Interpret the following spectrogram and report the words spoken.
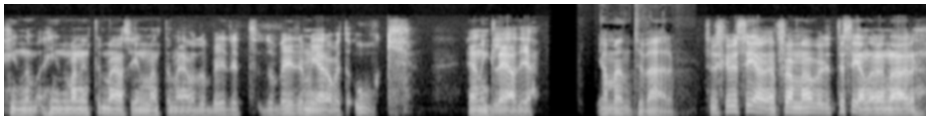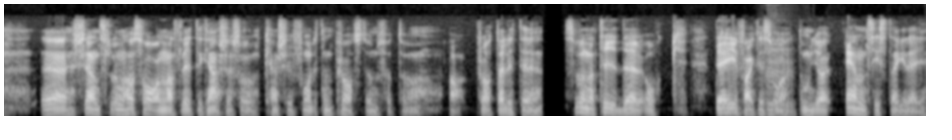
hinner, hinner man inte med så hinner man inte med och då blir det, då blir det mer av ett ok än glädje. Ja, men tyvärr. Så ska vi se framöver lite senare när eh, känslorna har svalnat lite kanske så kanske vi får en liten pratstund för att ja, prata lite svunna tider och det är ju faktiskt så Mm. att de gör en sista grej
